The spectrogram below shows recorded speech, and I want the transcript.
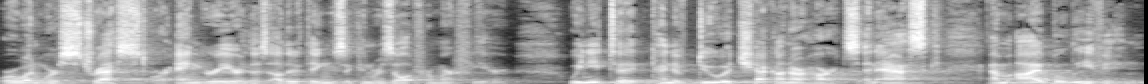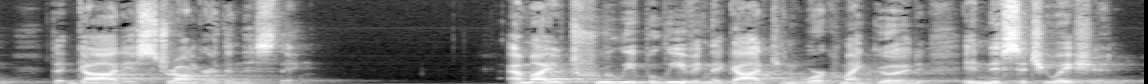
or when we're stressed or angry or those other things that can result from our fear, we need to kind of do a check on our hearts and ask, am I believing that God is stronger than this thing? Am I truly believing that God can work my good in this situation?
